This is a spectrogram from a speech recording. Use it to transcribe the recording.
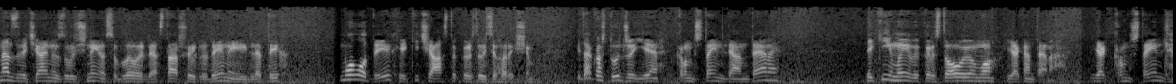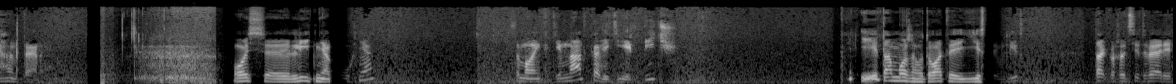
надзвичайно зручний, особливо для старшої людини і для тих молодих, які часто користуються горищем. І також тут же є кронштейн для антени, який ми використовуємо як антена, як кронштейн для антени. Ось е, літня кухня. Це маленька кімнатка, в якій є піч. І там можна готувати їсти влітку. Також оці двері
